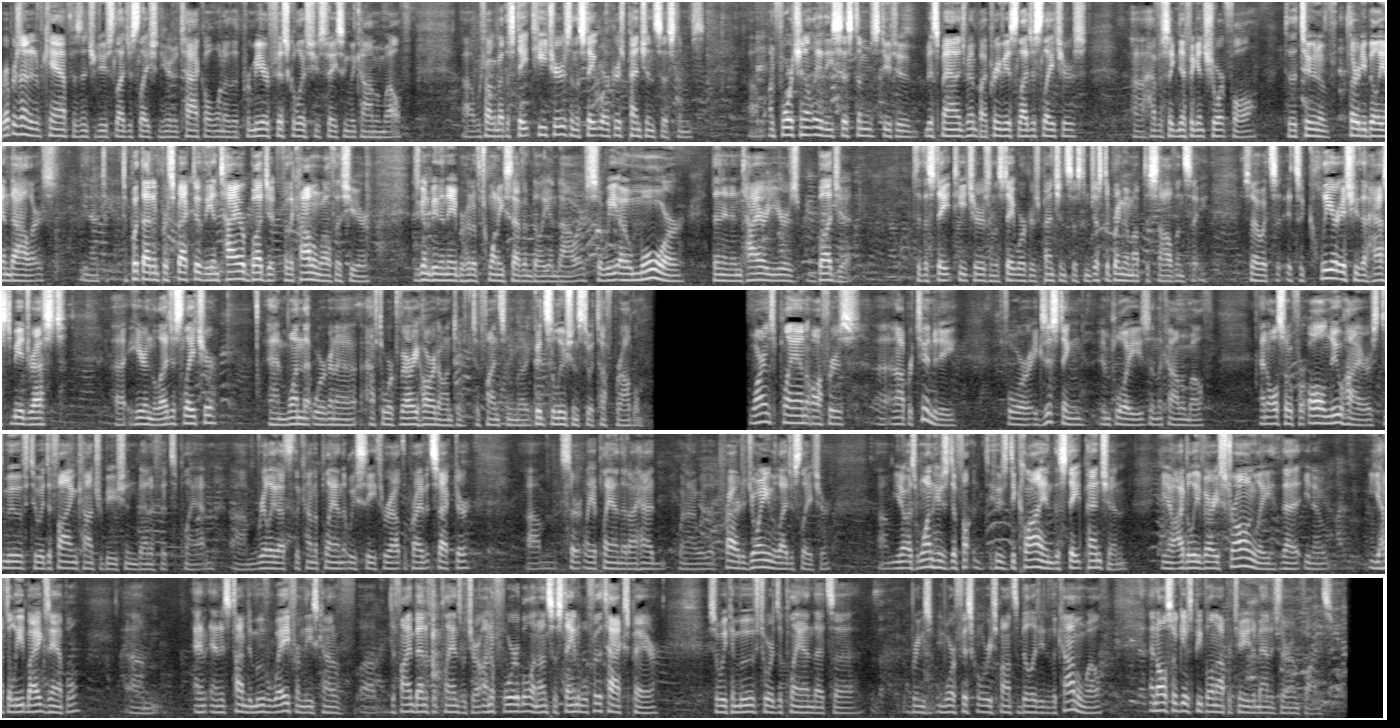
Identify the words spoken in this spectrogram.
Representative Kampf has introduced legislation here to tackle one of the premier fiscal issues facing the Commonwealth. Uh, we're talking about the state teachers and the state workers' pension systems. Um, unfortunately, these systems, due to mismanagement by previous legislatures, uh, have a significant shortfall to the tune of $30 billion. You know, to, to put that in perspective, the entire budget for the Commonwealth this year is going to be in the neighborhood of $27 billion. So we owe more than an entire year's budget to the state teachers and the state workers pension system just to bring them up to solvency. So it's it's a clear issue that has to be addressed uh, here in the legislature, and one that we're going to have to work very hard on to, to find some uh, good solutions to a tough problem. Warren's plan offers uh, an opportunity for existing employees in the Commonwealth and also for all new hires to move to a defined contribution benefits plan. Um, really, that's the kind of plan that we see throughout the private sector. Um, certainly, a plan that I had when I was prior to joining the legislature. Um, you know, as one who's who's declined the state pension, you know, I believe very strongly that you know you have to lead by example. Um, and, and, it's time to move away from these kind of uh, defined benefit plans, which are unaffordable and unsustainable for the taxpayer, so we can move towards a plan that uh, brings more fiscal responsibility to the Commonwealth and also gives people an opportunity to manage their own funds.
